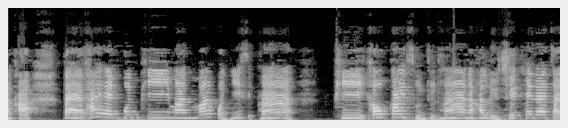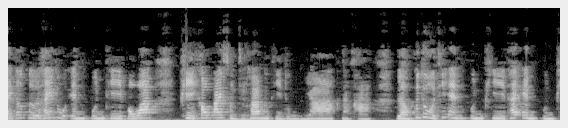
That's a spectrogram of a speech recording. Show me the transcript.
นะคะ แต่ถ้า n คูณ p มันมากกว่า 25 p เข้าใกล้ 0.5 นะคะ หรือเช็คให้แน่ใจก็คือให้ดู n คูณ p เพราะว่า p เข้าใกล้ 0.5 บางทีดูยากนะคะ เราก็ดูที่ n คูณ p ถ้า n คูณ p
